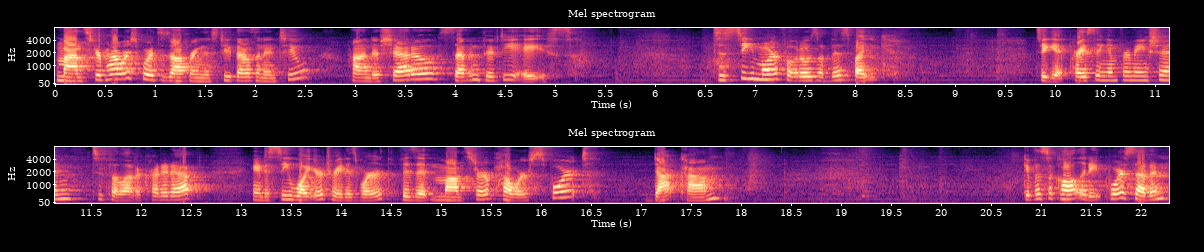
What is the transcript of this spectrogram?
Monster Power Sports is offering this 2002 Honda Shadow 750 Ace. To see more photos of this bike, to get pricing information, to fill out a credit app, and to see what your trade is worth, visit monsterpowersport.com. Give us a call at 847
